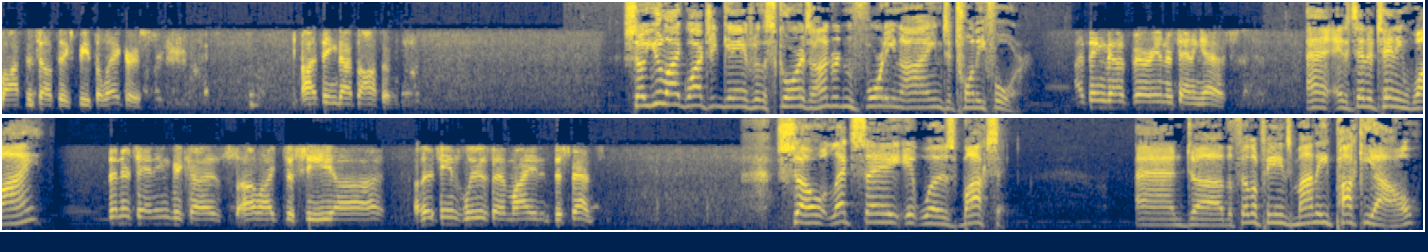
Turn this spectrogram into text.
Boston Celtics beat the Lakers. I think that's awesome. So you like watching games where the score is 149 to 24. I think that's very entertaining. Yes, And, and it's entertaining. Why? it's entertaining because I like to see uh, other teams lose at my dispense. So let's say it was boxing. And uh, the Philippines' Manny Pacquiao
